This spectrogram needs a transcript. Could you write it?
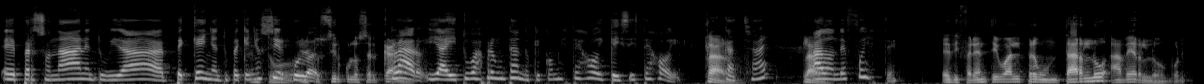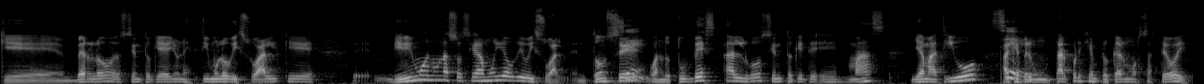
eh, personal, en tu vida pequeña, en tu pequeño en tu- círculo. En tu círculo cercano. Claro, y ahí tú vas preguntando, ¿qué comiste hoy? ¿Qué hiciste hoy? Claro, ¿Cachai? claro. ¿A dónde fuiste? Es diferente igual preguntarlo a verlo, porque verlo siento que hay un estímulo visual que eh, vivimos en una sociedad muy audiovisual. Entonces, Sí. cuando tú ves algo, siento que te- es más llamativo a que preguntar, por ejemplo, ¿qué almorzaste hoy?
